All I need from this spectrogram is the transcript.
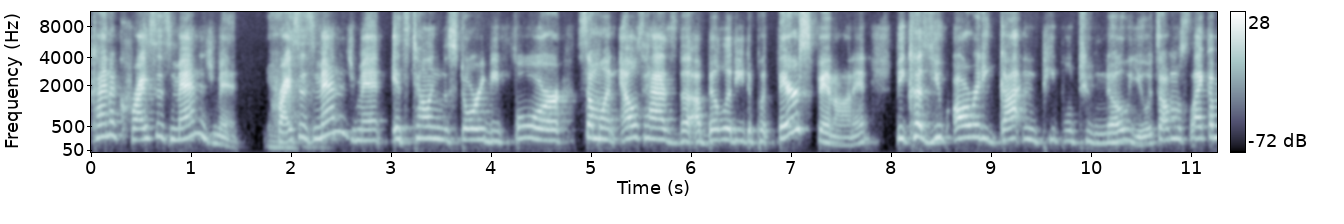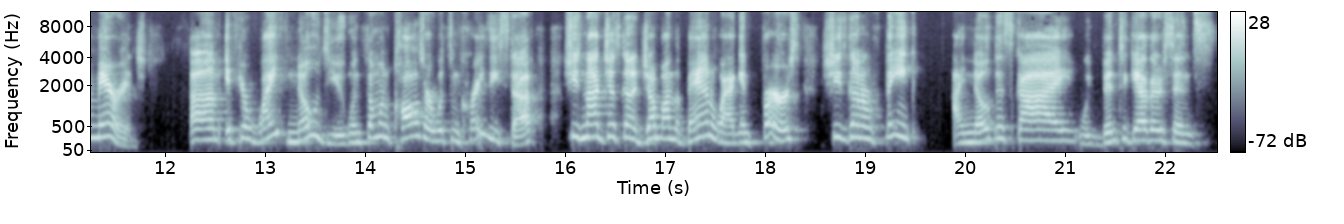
kind of crisis management. Yeah. Crisis management, it's telling the story before someone else has the ability to put their spin on it because you've already gotten people to know you. It's almost like a marriage um, if your wife knows you, when someone calls her with some crazy stuff, she's not just going to jump on the bandwagon first. She's going to think, I know this guy. We've been together since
